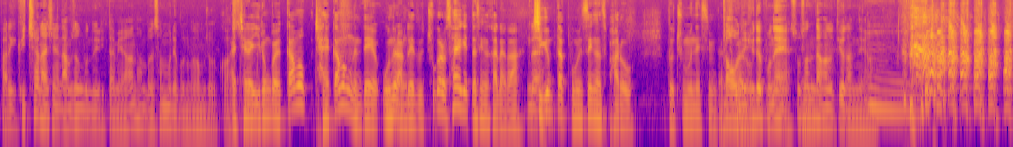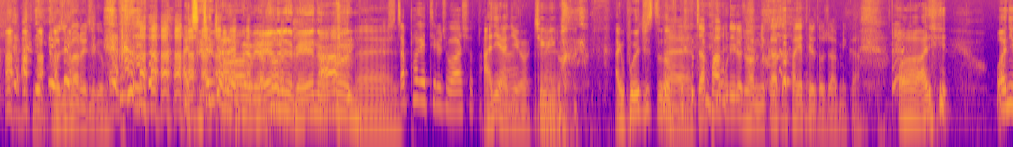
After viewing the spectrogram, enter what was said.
바르기 귀찮아하시는 남성분들이 있다면 한번 선물해보는 거 너무 좋을 것 아, 같습니다. 제가 이런 걸 까먹 잘 까먹는데 오늘 안 그래도 추가로 사야겠다 생각하다가 네. 지금 딱 보면 생각해서 바로 또 주문했습니다. 어, 네. 휴대폰에 소선당 한우 띄워놨네요. 음. 네, 거짓말을 지금. 아 진짜인 줄 알아요 아, 그러면. 매는 매는 네. 짜파게티를 좋아하셨다. 아니 아니요 지금 네. 이거 아 이거 보여줄 수도 없네. 네, 짜파구리를 좋아합니까? 짜파게티를 더 좋아합니까? 와 아니 아니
